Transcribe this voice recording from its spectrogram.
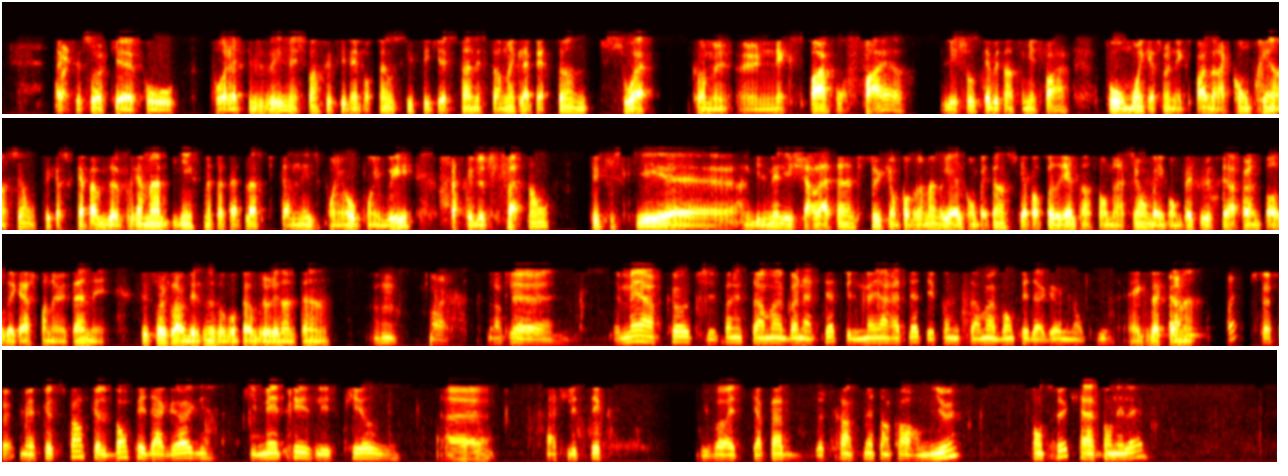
Ouais. c'est sûr qu'il faut, faut relativiser, mais je pense que ce qui est important aussi, c'est que sans nécessairement que la personne soit comme un, un expert pour faire les choses qu'elle veut t'enseigner de faire, faut au moins qu'elle soit un expert dans la compréhension, qu'elle soit capable de vraiment bien se mettre à ta place puis t'amener du point A au point B, parce que de toute façon, c'est tout ce qui est, euh, entre guillemets, les charlatans puis ceux qui n'ont pas vraiment de réelles compétences, qui n'apportent pas de réelle transformation, ben, ils vont peut-être réussir à faire une passe de cash pendant un temps, mais c'est sûr que leur business va pas perdurer dans le temps. hein. mhm, ouais. Donc, le, le meilleur coach n'est pas nécessairement un bon athlète, puis le meilleur athlète n'est pas nécessairement un bon pédagogue non plus. Exactement. Ouais, tout à fait. Mais est-ce que tu penses que le bon pédagogue qui maîtrise les skills euh, athlétiques, il va être capable de transmettre encore mieux son truc à son élève?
